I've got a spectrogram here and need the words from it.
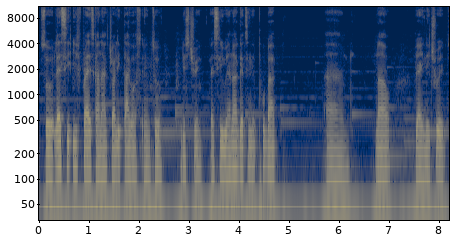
So let's see if price can actually tag us into this trade. Let's see we are now getting a pullback and now we are in a trade.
